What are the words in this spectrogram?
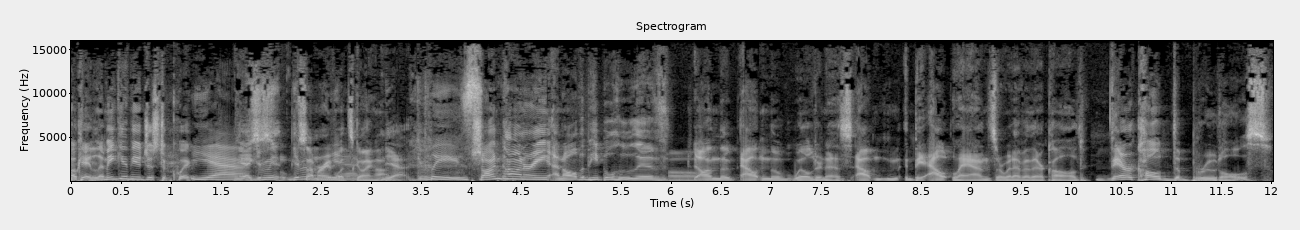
Okay, let me give you just a quick Yeah. yeah. Give me give me summary of what's Yeah. going on. Yeah, give me, Please. Sean Connery and all the people who live oh. on the out in the wilderness, out in the outlands or whatever they're called, they're called the Brutals,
